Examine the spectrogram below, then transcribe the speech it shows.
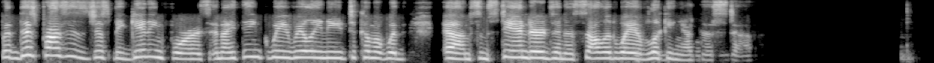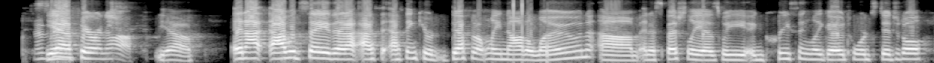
but this process is just beginning for us. And I think we really need to come up with um, some standards and a solid way of looking at this stuff. That's Yeah, fair enough. Yeah. And I, I would say that I, I, th- I think you're definitely not alone. Um, and especially as we increasingly go towards digital, I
